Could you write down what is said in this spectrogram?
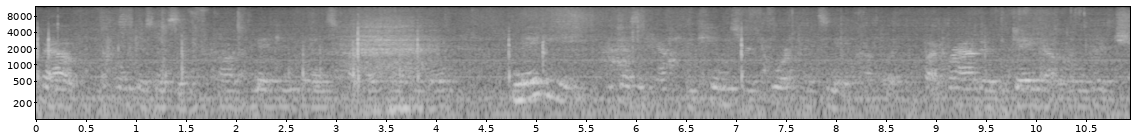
about the whole business of uh, making things public. and everything. Maybe it doesn't have to be Kim's report that's made public, but rather the data on which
